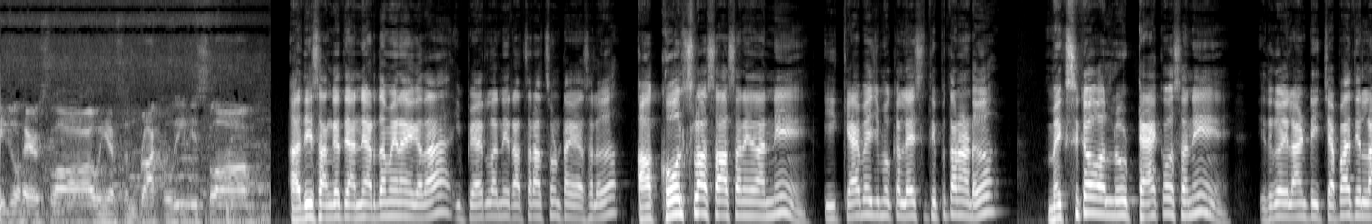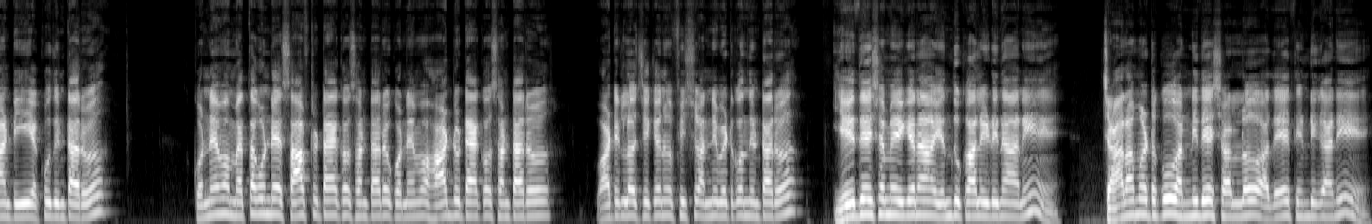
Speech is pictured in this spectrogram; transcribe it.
angel hair slaw we have some బ్రోకలీని స్లా అది సంగతి అన్ని అర్థమైనాయి కదా? ఈ పేర్లన్నీ రచ్చరచ్చ ఉంటాయి అసలు. ఆ కోల్స్లా సాస్ అనే దాన్ని ఈ క్యాబేజీ ముక్కలు వేసి తిప్పుతున్నాడు. మెక్సికో వాళ్ళు టాకోస్ అని ఇదిగో ఇలాంటి చపాతీలు లాంటివి ఎక్కువ తింటారు. కొన్నేమో మెత్తగుండే సాఫ్ట్ టాకోస్ అంటారు కొన్నేమో హార్డ్ టాకోస్ అంటారు. వాటిల్లో చికెన్ ఫిష్ అన్ని పెట్టుకొని తింటారు. ఏ దేశం ఎగినా ఎందుకు కాలిడినా అని చాలా మటుకు అన్ని దేశాల్లో అదే తిండి కానీ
